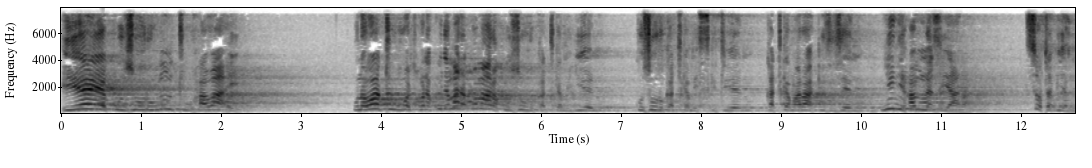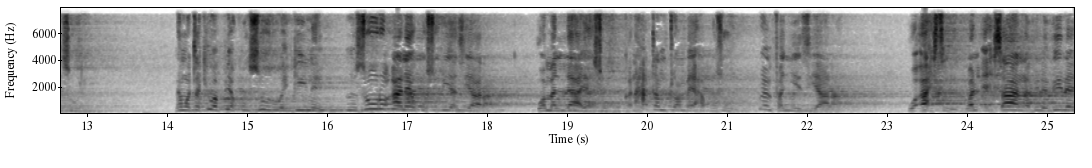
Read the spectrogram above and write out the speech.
Yeye kuzuru mtu hawai kuna watu, wanakuja mara kwa mara kuzuru katika miji yenu kuzuru katika misikiti yenu katika marakizi zenu. Nyinyi hamna ziara. Sio tabia nzuri. Na mwatakiwa pia kuzuru wengine. Mzuru anayekusudia ziara. Wa man la yazuruka na hata mtu ambaye hakuzuru wewe mfanyie ziara. Wa ahsin wal ihsan na vile vile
